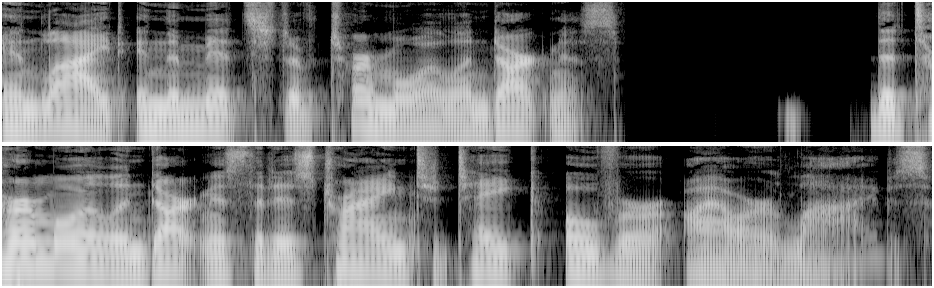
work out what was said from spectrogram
and light in the midst of turmoil and darkness the turmoil and darkness that is trying to take over our lives.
